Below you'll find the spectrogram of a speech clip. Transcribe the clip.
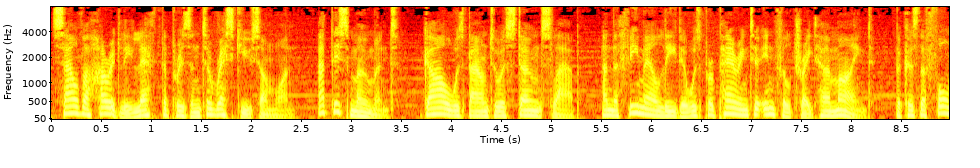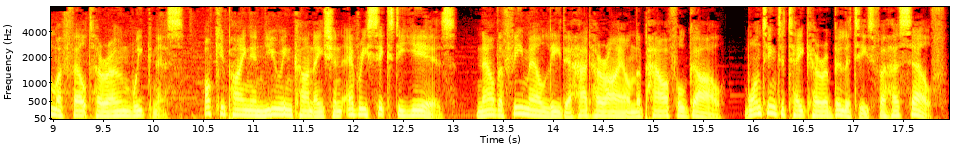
Salva hurriedly left the prison to rescue someone. At this moment, Gaal was bound to a stone slab, and the female leader was preparing to infiltrate her mind, because the former felt her own weakness, occupying a new incarnation every 60 years. Now the female leader had her eye on the powerful Gaal, wanting to take her abilities for herself.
